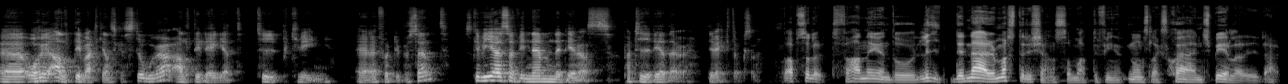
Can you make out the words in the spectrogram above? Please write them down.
eh, och har ju alltid varit ganska stora, alltid legat typ kring 40 eh, procent. Ska vi göra så att vi nämner deras partiledare direkt också? Absolut, för han är ju ändå lite det närmaste det känns som att det finns någon slags stjärnspelare i det här.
